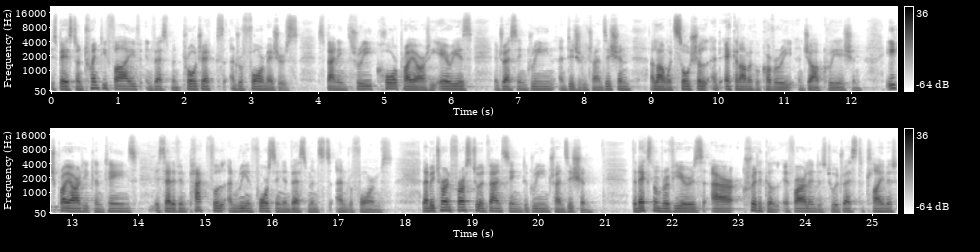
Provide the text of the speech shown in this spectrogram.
is based on 25 investment projects and reform measures spanning three core priority areas addressing green and digital transition, along with social and economic recovery and job creation. Each priority contains a set of impactful and reinforcing investments and reforms. Let me turn first to advancing the green transition. The next number of years are critical if Ireland is to address the climate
